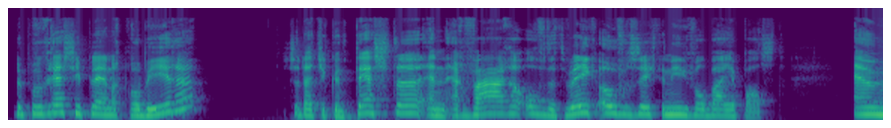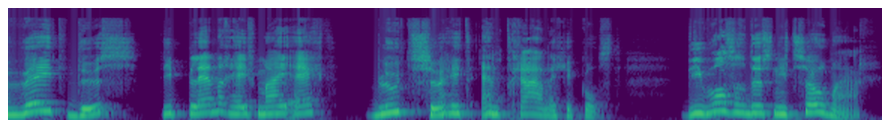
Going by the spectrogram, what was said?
de progressieplanner proberen, zodat je kunt testen en ervaren of het weekoverzicht in ieder geval bij je past. En weet dus, die planner heeft mij echt bloed, zweet en tranen gekost. Die was er dus niet zomaar.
